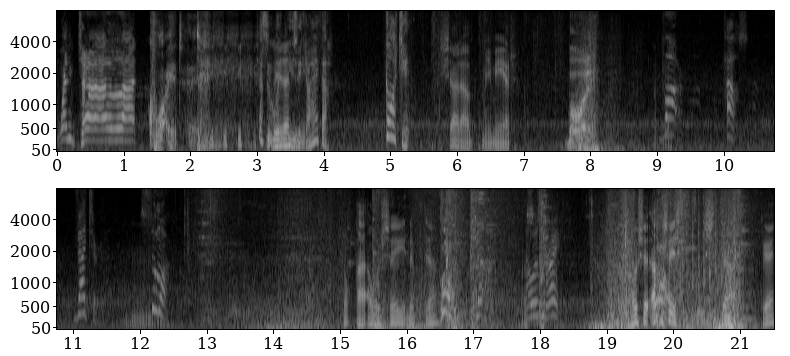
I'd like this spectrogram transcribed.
Winter that... Quiet It Doesn't like music either. Got it. Shut up, Mimir. Boy. Okay. Var. House. Vetter. Mm. Sumar. أتوقع أول شيء نبدأ. أول شيء آخر شيء الش- الشتاء. أوكي.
